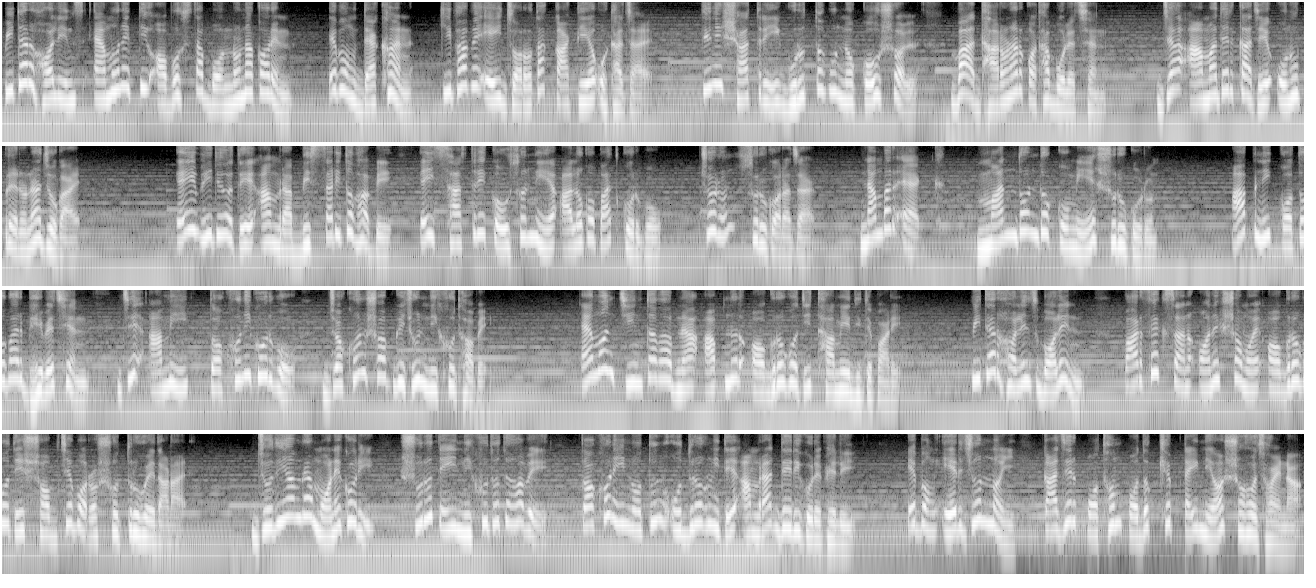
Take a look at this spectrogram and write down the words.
পিটার হলিন্স এমন একটি অবস্থা বর্ণনা করেন এবং দেখান কীভাবে এই জড়তা কাটিয়ে ওঠা যায়। তিনি সাতটি গুরুত্বপূর্ণ কৌশল বা ধারণার কথা বলেছেন, যা আমাদের কাজে অনুপ্রেরণা যোগায়। এই ভিডিওতে আমরা বিস্তারিতভাবে এই শাস্ত্রী কৌশল নিয়ে আলোকপাত করব। চলুন শুরু করা যাক। নাম্বার এক, মানদণ্ড কমিয়ে শুরু করুন। আপনি কতবার ভেবেছেন যে আমি তখনই করব যখন সব কিছু নিখুঁত হবে? এমন চিন্তাভাবনা আপনার অগ্রগতি থামিয়ে দিতে পারে। পিটার হলিন্স বলেন, পারফেকশন অনেক সময় অগ্রগতির সবচেয়ে বড় শত্রু হয়ে দাঁড়ায়। যদি আমরা মনে করি, শুরুতেই নিখুঁত হতে হবে তখনই নতুন উদ্যোগ নিতে আমরা দেরি করে ফেলি এবং এর জন্যই কাজের প্রথম পদক্ষেপটাই নেওয়া সহজ হয় না।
